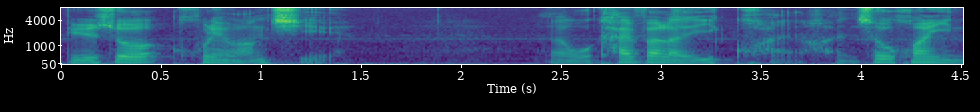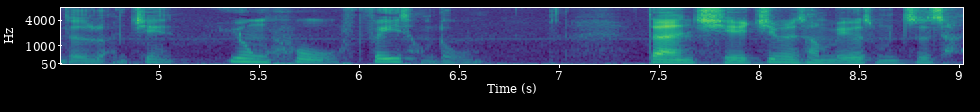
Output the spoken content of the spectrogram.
比如说互联网企业，呃，我开发了一款很受欢迎的软件，用户非常多，但企业基本上没有什么资产，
